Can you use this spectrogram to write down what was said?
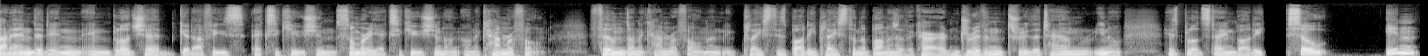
that ended in, in bloodshed, Gaddafi's execution, summary execution on, on a camera phone, filmed on a camera phone, and he placed his body placed on the bonnet of a car and driven through the town, you know, his bloodstained body. So, in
